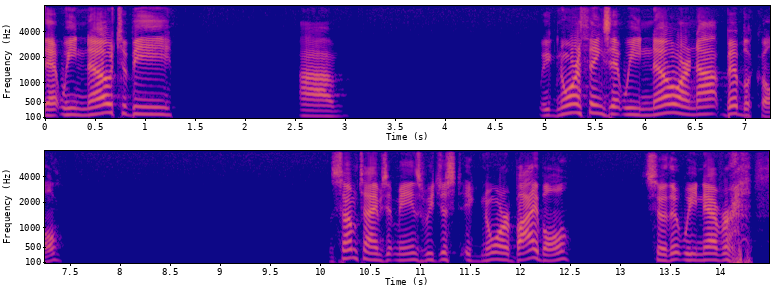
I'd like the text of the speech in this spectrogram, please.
that we know to be, um, we ignore things that we know are not biblical. Sometimes it means we just ignore Bible so that we never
